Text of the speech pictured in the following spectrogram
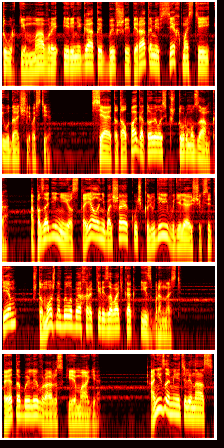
турки, мавры и ренегаты, бывшие пиратами всех мастей и удачливости. Вся эта толпа готовилась к штурму замка — а позади нее стояла небольшая кучка людей, выделяющихся тем, что можно было бы охарактеризовать как избранность. Это были вражеские маги. Они заметили нас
